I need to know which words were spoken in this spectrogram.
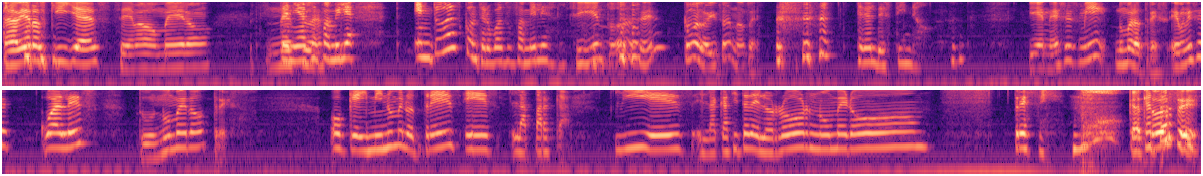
Pero había rosquillas, se llamaba Homero. Tenía Nefla. su familia. En todas conservó a su familia. Sí, en todas, ¿eh? ¿Cómo lo hizo? No sé. Era el destino. Bien, ese es mi número 3. Eunice, ¿cuál es tu número 3? Ok, mi número 3 es La Parca. Y es la casita del horror número 13. 14.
